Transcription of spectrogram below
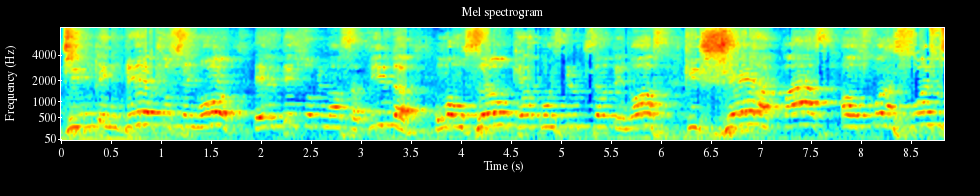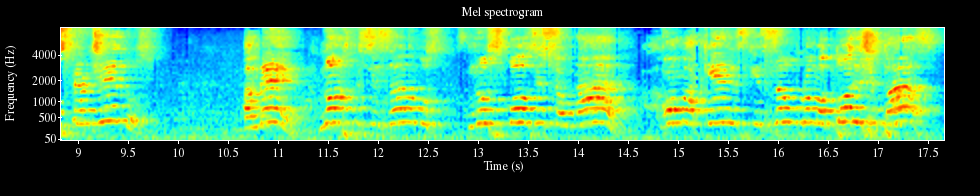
De entender que o Senhor, Ele tem sobre nossa vida uma unção que é com o Espírito Santo em nós, que gera paz aos corações dos perdidos, amém? Nós precisamos nos posicionar como aqueles que são promotores de paz,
